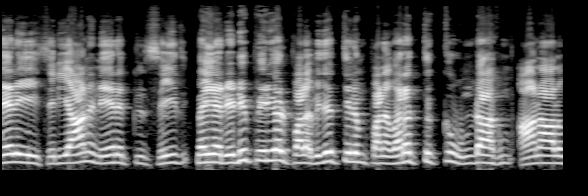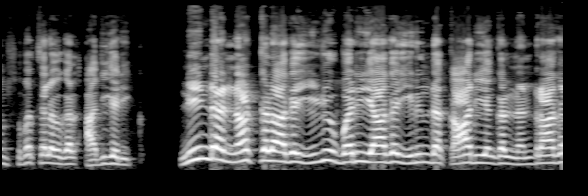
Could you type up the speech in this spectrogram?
வேலையை சரியான நேரத்தில் செய்து பெயர் எடுப்பீர்கள் பல விதத்திலும் பண வரத்துக்கு உண்டாகும். ஆனாலும் சுப செலவுகள் அதிகரிக்கும். நீண்ட நாட்களாக இழுபறியாக இருந்த காரியங்கள் நன்றாக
